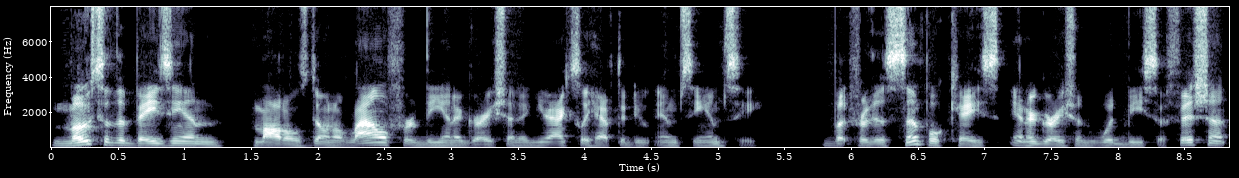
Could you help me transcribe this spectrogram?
Most of the Bayesian models don't allow for the integration and you actually have to do MCMC. But for this simple case, integration would be sufficient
